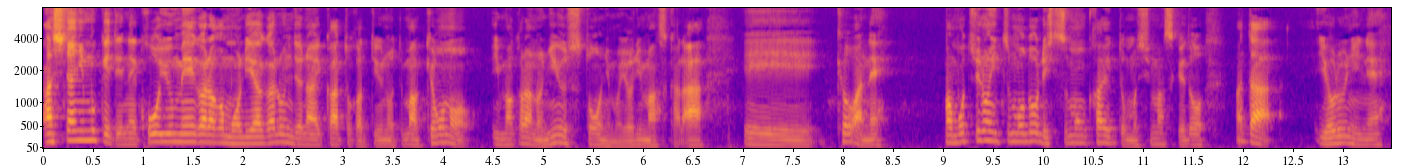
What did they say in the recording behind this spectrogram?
明日に向けてねこういう銘柄が盛り上がるんじゃないかとかっていうのってまあ今日の今からのニュース等にもよりますから、えー、今日はね、まあ、もちろんいつも通り質問回答もしますけどまた夜にね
